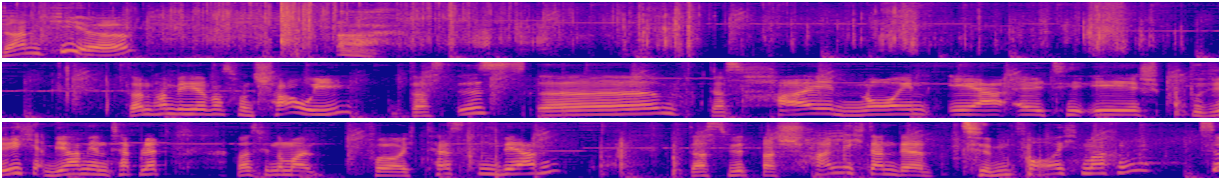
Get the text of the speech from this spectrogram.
Dann hier ah, Dann haben wir hier was von Xiaomi. Das ist äh, das High 9R LTE. Sprich, wir haben hier ein Tablet, was wir nochmal für euch testen werden. Das wird wahrscheinlich dann der Tim für euch machen. So,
